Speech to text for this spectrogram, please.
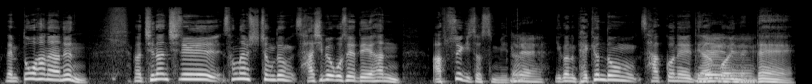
그다음에 또 하나는 아, 지난 7일 성남시청 등 40여 곳에 대한 압수수색이 있었습니다. 네. 이거는 백현동 사건에 대한 네. 거였는데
